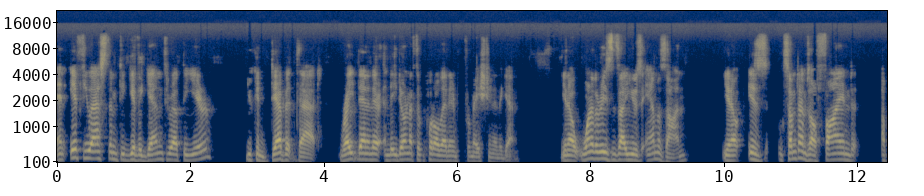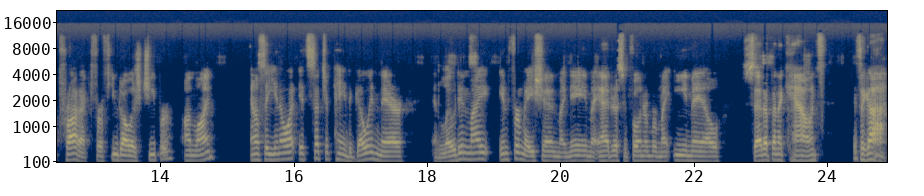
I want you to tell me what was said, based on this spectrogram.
and if you ask them to give again throughout the year you can debit that right then and there and they don't have to put all that information in again. You know one of the reasons i use amazon you know is sometimes i'll find a product for a few dollars cheaper online and I'll say, you know what? It's such a pain to go in there and load in my information, my name, my address and phone number, my email, set up an account. It's like, ah,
